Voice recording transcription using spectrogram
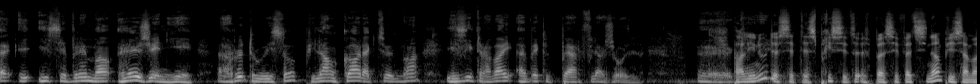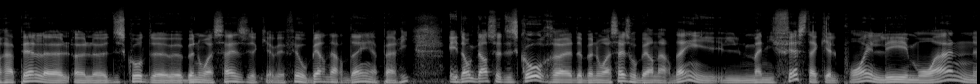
euh, il s'est vraiment ingénié à retrouver ça. Puis là encore, actuellement, ils y travaillent avec le père Flageol. Euh, Parlez-nous de cet esprit, ben, c'est fascinant, puis ça me rappelle euh, le discours de Benoît XVI qui avait fait au Bernardin à Paris. Et donc, dans ce discours euh, de Benoît XVI au Bernardin, il manifeste à quel point les moines,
